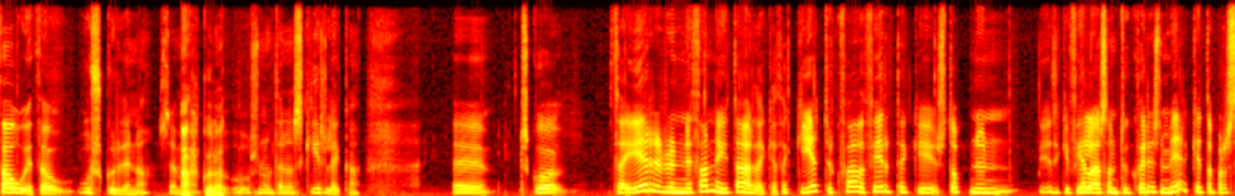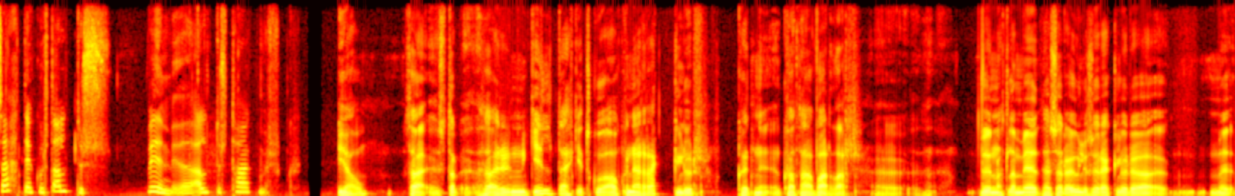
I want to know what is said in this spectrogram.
fái þá úrskurðina sem, og, og svona þennan skýrleika. Uh, sko, það er í rauninni þannig í dag er það ekki að það getur hvaða fyrirtæki stopnun, ég veit ekki félagsamtök hverja sem er, geta bara sett eitthvað aldurs viðmið eða aldurs takmörk Já, það, það er í rauninni gilda ekkit sko ákveðna reglur hvernig, hvað það varðar. Uh, við erum náttúrulega með þessar auglísu reglur uh, með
